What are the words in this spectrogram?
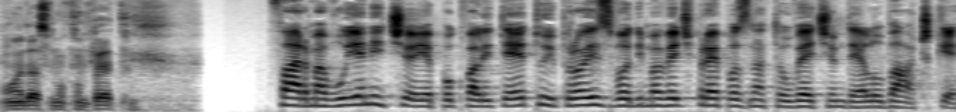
onda smo kompletni. Farma Vujanića je po kvalitetu i proizvodima već prepoznata u većem delu Bačke.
